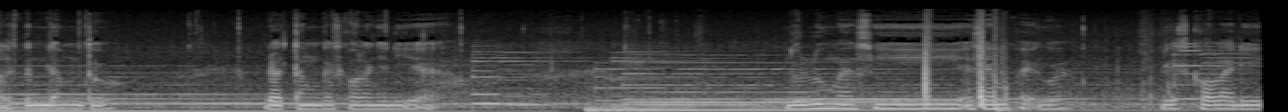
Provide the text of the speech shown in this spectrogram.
balas dendam tuh. Datang ke sekolahnya dia. Dulu masih SMP gue dia sekolah di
